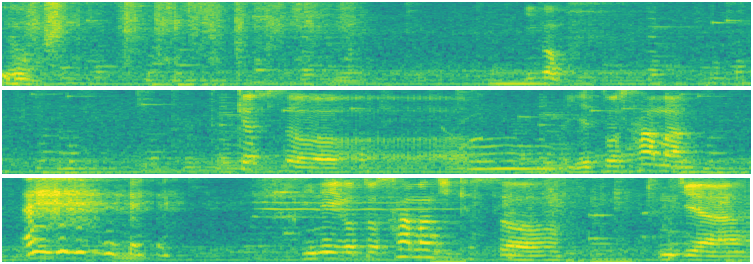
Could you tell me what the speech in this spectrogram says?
이거 이거 뜯겼어. 얘 또 사망. 니네 이거 또 사망 시켰어 중지야.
